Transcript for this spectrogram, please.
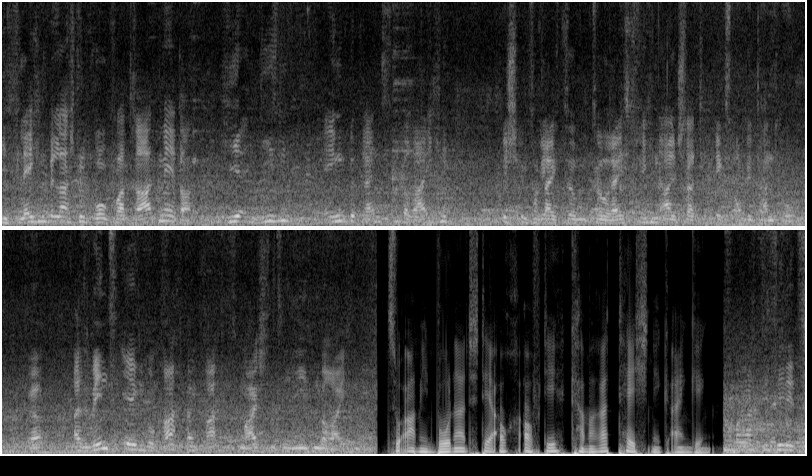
die Flächenbelastung pro Quadratmeter hier in diesen eng begrenzten Bereichen ist im Vergleich zum, zur restlichen Altstadt exorbitant hoch. Ja. Also wenn es irgendwo kracht, dann kracht es meistens in diesen Bereichen. Zu Armin Bonert, der auch auf die Kameratechnik einging. Kameras, die sind jetzt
